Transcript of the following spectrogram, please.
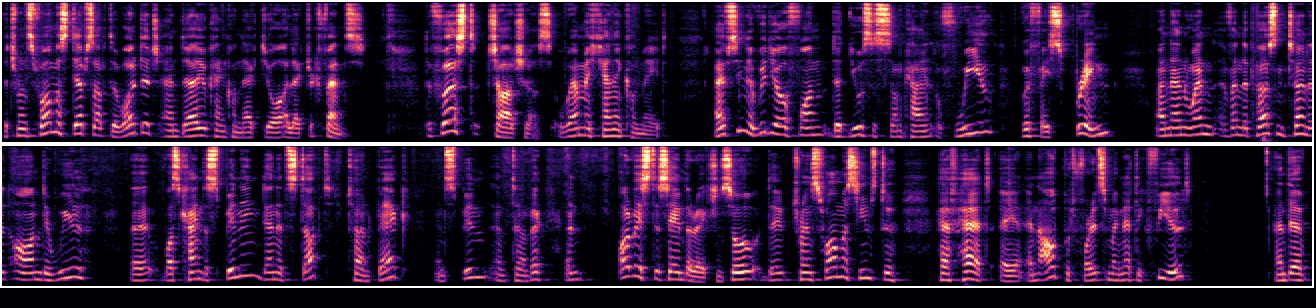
The transformer steps up the voltage and there you can connect your electric fence. The first chargers were mechanical made. I've seen a video of one that uses some kind of wheel with a spring and then when, when the person turned it on the wheel uh, was kind of spinning, then it stopped, turned back and spin and turned back and always the same direction. So the transformer seems to have had a, an output for its magnetic field, and there,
